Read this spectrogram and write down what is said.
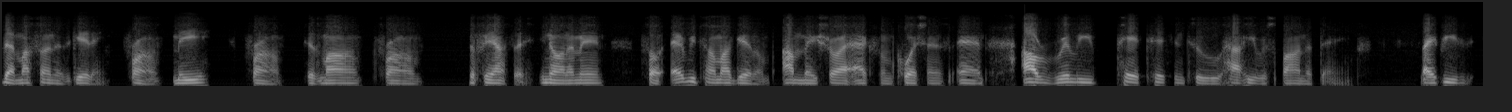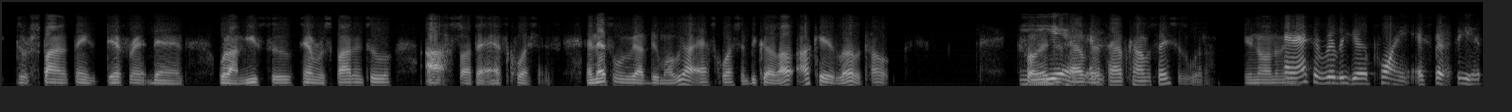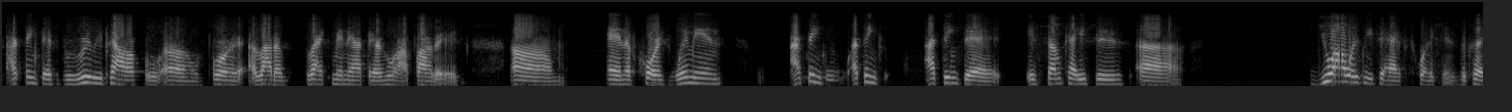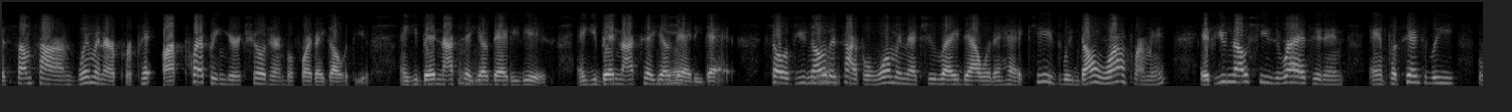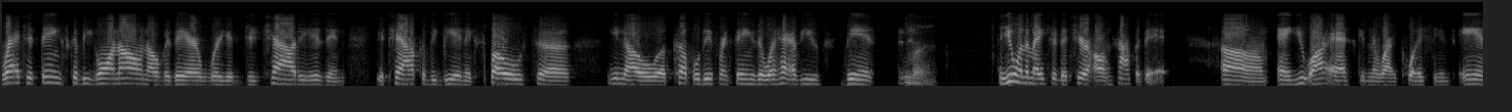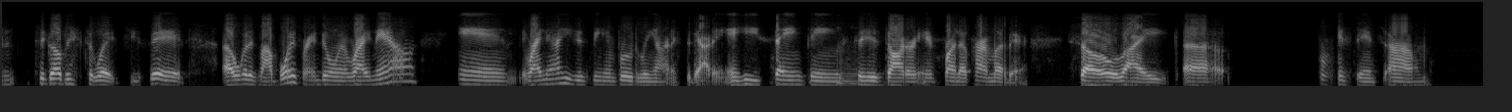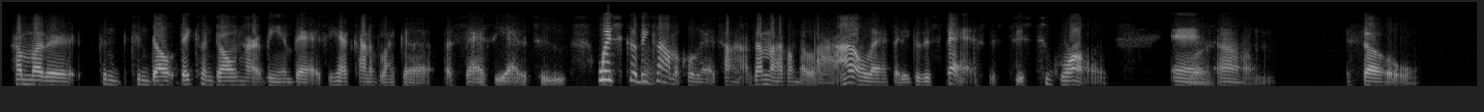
that my son is getting from me, from his mom, from the fiance. You know what I mean? So every time I get him, I make sure I ask him questions and I really pay attention to how he responds to things. Like if he's responding to things different than what I'm used to him responding to, I start to ask questions. And that's what we got to do more. We got to ask questions because our, our kids love to talk. So let's just have let's have conversations with them. You know what I mean? And that's a really good point, especially if, I think that's really powerful um, for a lot of black men out there who are fathers. Um, and of course, women. I think I think I think that in some cases, uh, you always need to ask questions because sometimes women are prepa- are prepping your children before they go with you, and you better not tell Mhm. your daddy this, and you better not tell your daddy that. So if you know the type of woman that you laid down with and had kids with, don't run from it. If you know she's ratchet and and potentially ratchet things could be going on over there where your, your child is, and your child could be being exposed to you know a couple different things or what have you, then right. you want to make sure that you're on top of that um, and you are asking the right questions. And to go back to what you said, uh, what is my boyfriend doing right now? And right now he's just being brutally honest about it, and he's saying things Mhm. to his daughter in front of her mother. So, like, uh, for instance, um, her mother con- condone they condone her being bad. She has kind of like a, a sassy attitude, which could be comical at times. I'm not gonna lie. I don't laugh at it because it's fast. It's it's too grown, and um, so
